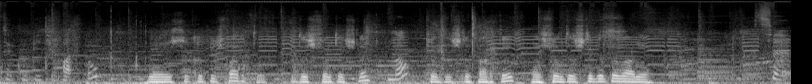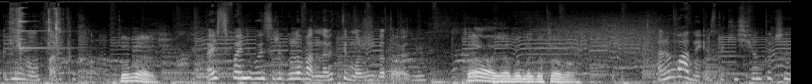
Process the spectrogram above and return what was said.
Chcę kupić fartuch? Możesz sobie kupić fartuch. To świąteczny? No, Świąteczny fartuch? A świąteczne gotowanie. chcę, nie mam fartucha. To weź. A jest fajny, bo jest regulowany, nawet ty możesz gotować mi. Tak, ja będę gotował. Ale ładny jest, taki świąteczny.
